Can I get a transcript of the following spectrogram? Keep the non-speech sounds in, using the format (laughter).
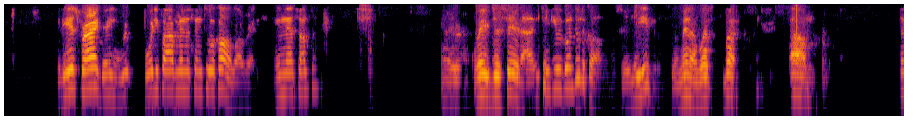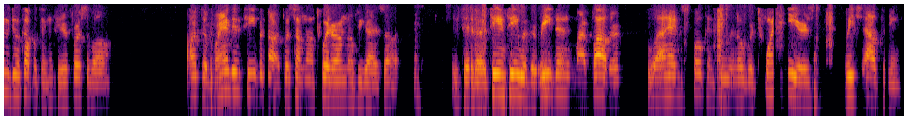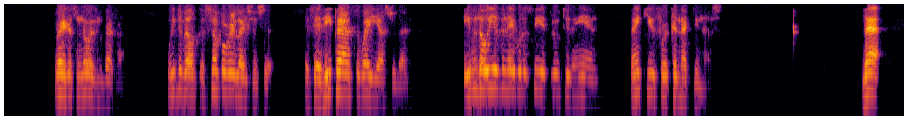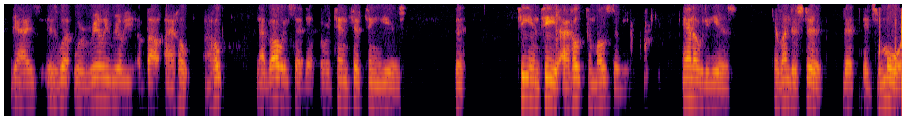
It is Friday, and we're 45 minutes into a call already. Isn't that something? Uh, Ray just said, I didn't think you were going to do the call. I said, me either. For a minute, I wasn't. But um, let me do a couple of things here. First of all, Arthur Brandon T. Bernard put something on Twitter. I don't know if you guys saw it. He said uh, TNT was the reason my father, who I hadn't spoken to in over 20 years, reached out to me. Ray, there's some noise in the background. We developed a simple relationship. It said he passed away yesterday. Even though he isn't able to see it through to the end, thank you for connecting us. That, guys, is what we're really, really about, I hope. I hope, and I've always said that over 10, 15 years, that TNT, I hope to most of you, and over the years, have understood that it's more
